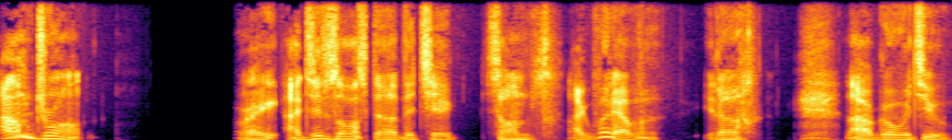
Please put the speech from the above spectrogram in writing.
I'm drunk, right? I just lost the other chick. So I'm like, whatever you know, I'll go with you.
